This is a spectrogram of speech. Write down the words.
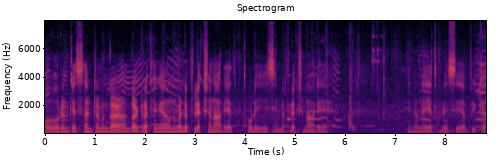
और उनके सेंटर में गर्ड रखे गए हैं। उनमें डिफ्लेक्शन आ रही है थोड़ी सी डिफ्लेक्शन आ रही है। इन्होंने ये थोड़ी सी अभी क्या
